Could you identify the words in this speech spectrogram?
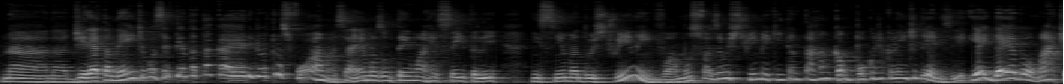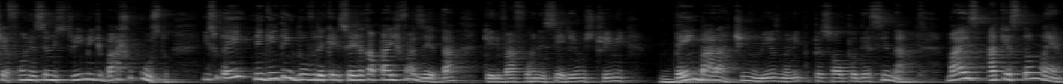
na, na, diretamente, você tenta atacar ele de outras formas. Se a Amazon tem uma receita ali em cima do streaming, vamos fazer um streaming aqui e tentar arrancar um pouco de cliente deles. E, e, a ideia do Walmart é fornecer um streaming de baixo custo. Isso daí ninguém tem dúvida que ele seja capaz de fazer, tá? Que ele vai fornecer ali um streaming bem baratinho mesmo ali para o pessoal poder assinar. Mas a questão é,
